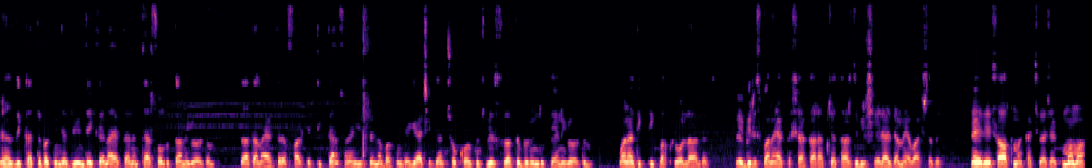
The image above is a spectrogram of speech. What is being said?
Biraz dikkatli bakınca düğündekilerin ayaklarının ters olduklarını gördüm. Zaten ayakları fark ettikten sonra yüzlerine bakınca gerçekten çok korkunç bir suratı büründüklerini gördüm. Bana dik dik bakıyorlardı ve birisi bana yaklaşarak Arapça tarzı bir şeyler demeye başladı. Neredeyse altıma kaçıracaktım ama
